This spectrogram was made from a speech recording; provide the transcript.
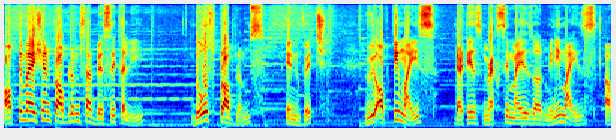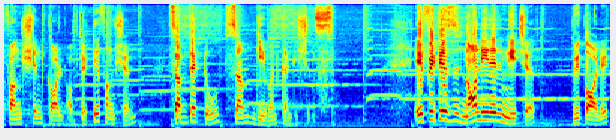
Optimization problems are basically those problems in which we optimize that is maximize or minimize a function called objective function subject to some given conditions. If it is non-linear in nature, we call it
